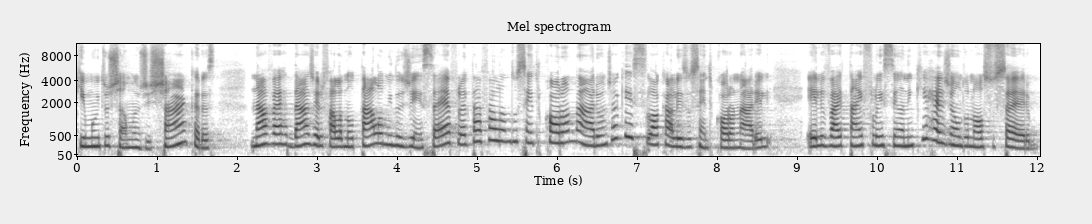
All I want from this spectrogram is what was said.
que muitos chamam de chakras, na verdade, ele fala no tálamo no diencéfalo, ele está falando do centro coronário. Onde é que se localiza o centro coronário? Ele, ele vai estar tá influenciando em que região do nosso cérebro?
